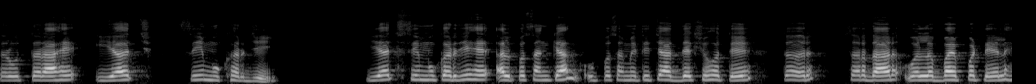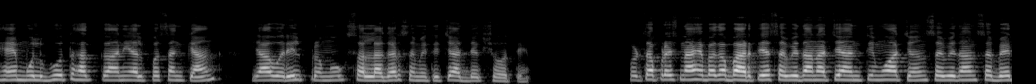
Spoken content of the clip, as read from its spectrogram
तर उत्तर आहे H. C. Mukherjee. H. C. Mukherjee हे अल्पसंख्याक उपसमितीचे अध्यक्ष होते. तर सरदार वल्लभभाई पटेल हे मूलभूत हक्क आणि अल्पसंख्याक यावरील प्रमुख सल्लागार समितीचे अध्यक्ष होते. पुढचा प्रश्न आहे बघा भारतीय संविधानाचे अंतिम वाचन संविधान सभेत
